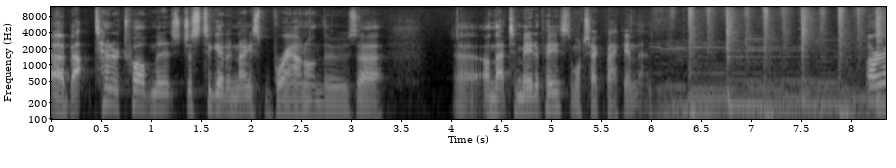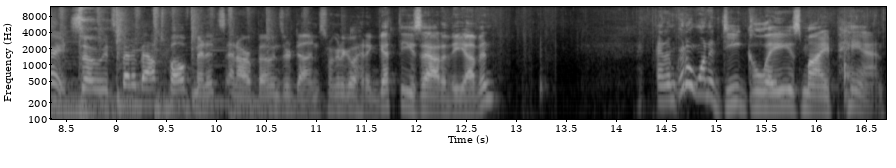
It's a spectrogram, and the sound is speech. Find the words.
about 10 or 12 minutes just to get a nice brown on those, uh, uh, on that tomato paste and we'll check back in then. All right, so it's been about 12 minutes and our bones are done. So I'm gonna go ahead and get these out of the oven. And I'm gonna wanna deglaze my pan.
